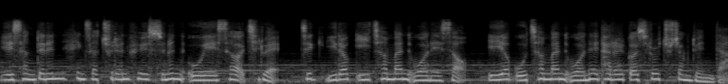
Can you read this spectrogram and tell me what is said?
예상되는 행사 출연 횟수는 5에서 7회, 즉 1억 2천만 원에서 2억 5천만 원에 달할 것으로 추정된다.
